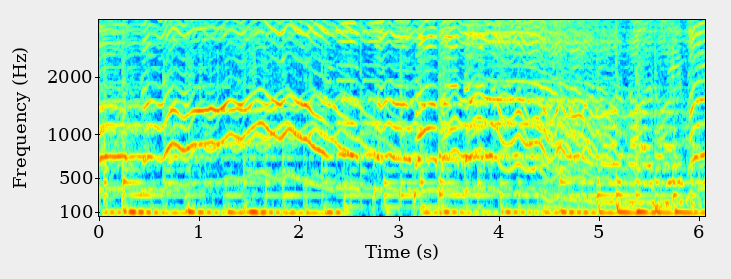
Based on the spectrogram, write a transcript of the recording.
खातो सावधान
